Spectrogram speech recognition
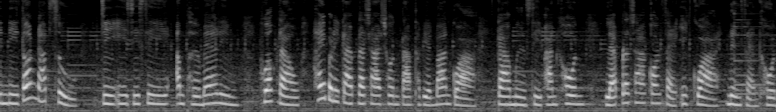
ินดีต้อนรับสู่ GECC อำเภอแม่ริม พวกเราให้บริการประชาชนตามทะเบียนบ้านกว่า 94,000 คน และประชากรแฝงอีกกว่า 100,000 คน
